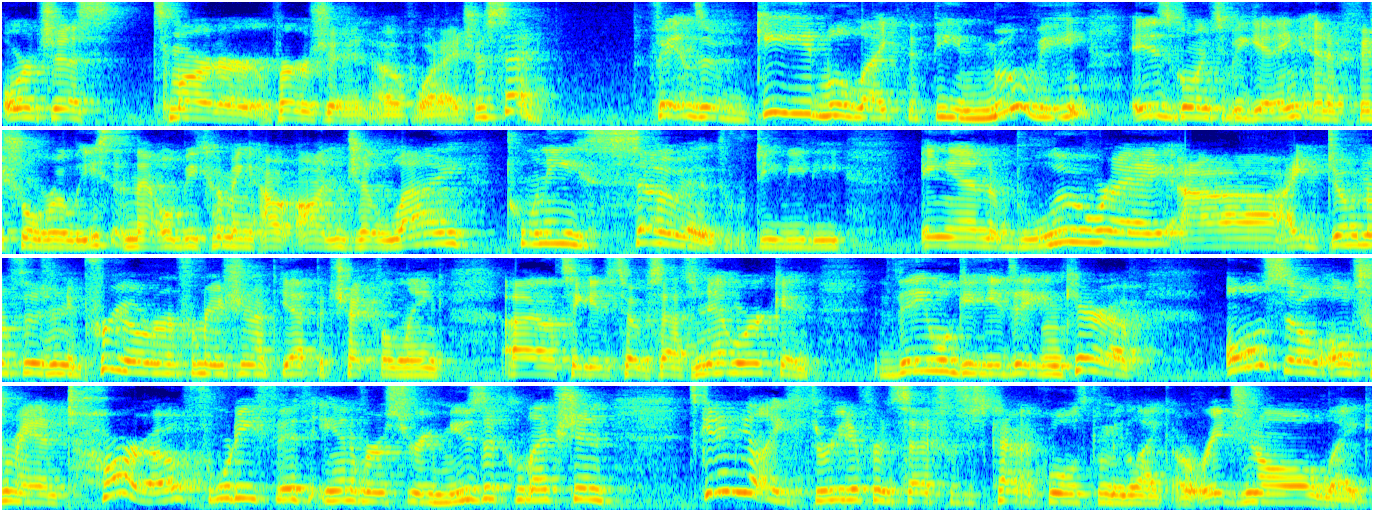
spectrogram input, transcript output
or just smarter version of what I just said. Fans of Geed will like that the movie is going to be getting an official release, and that will be coming out on July 27th DVD and Blu-ray. Uh, I don't know if there's any pre-order information up yet, but check the link. Uh, I'll take you to Tokusatsu Network, and they will get you taken care of. Also, Ultraman Taro 45th Anniversary Music Collection. It's gonna be like three different sets, which is kind of cool. It's gonna be like original, like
